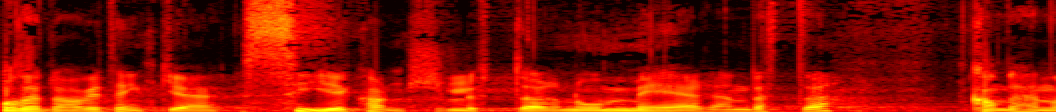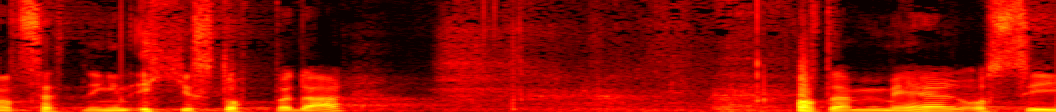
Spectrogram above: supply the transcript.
Og det er da vi tenker Sier kanskje Luther noe mer enn dette? Kan det hende at setningen ikke stopper der? At det er mer å si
